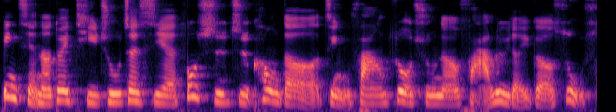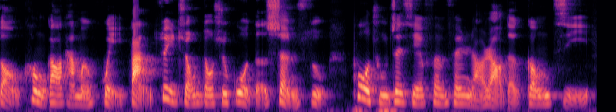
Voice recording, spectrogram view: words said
并且呢，对提出这些不实指控的警方做出呢法律的一个诉讼，控告他们诽谤，最终都是获得胜诉，破除这些纷纷扰扰的攻击。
